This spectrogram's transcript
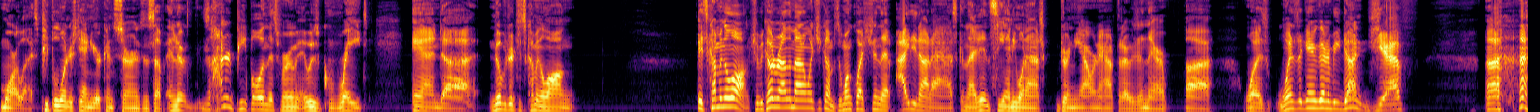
more or less. People who understand your concerns and stuff. And there's a hundred people in this room. It was great and uh nova drift is coming along it's coming along she'll be coming around the mountain when she comes the one question that i did not ask and i didn't see anyone ask during the hour and a half that i was in there uh was when's the game going to be done jeff uh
